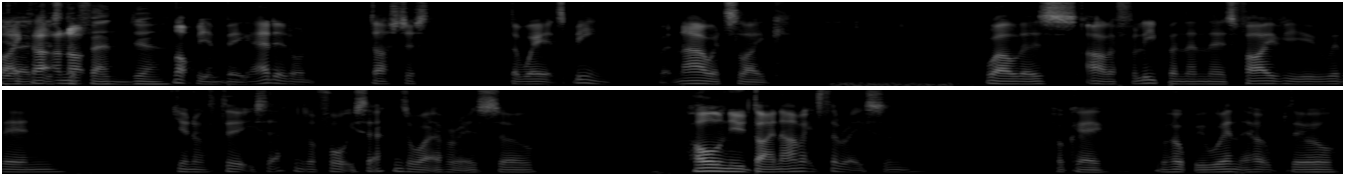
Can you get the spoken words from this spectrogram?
Like yeah, that, I'm not defend. Yeah, not being big headed or that's just the way it's been. But now it's like, well, there's Alaphilippe and then there's five of you within, you know, 30 seconds or 40 seconds or whatever it is. So, whole new dynamic to the race. And okay, we hope we win. They hope they all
